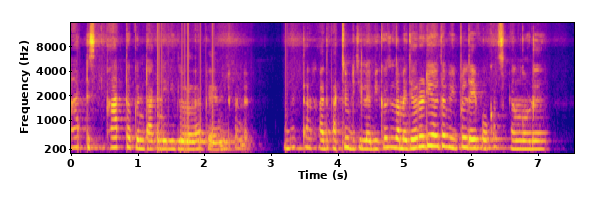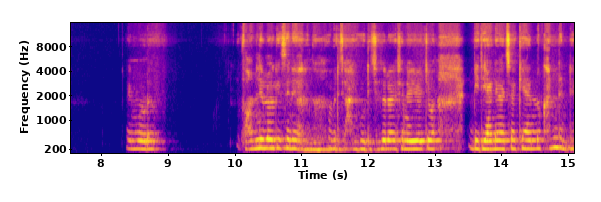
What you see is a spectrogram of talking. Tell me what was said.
ആർട്ടിസ്റ്റ് ആർട്ടൊക്കെ ഉണ്ടാക്കുന്ന രീതിയിലുള്ള കണ്ടന്റ് ബട്ട് അത് പച്ച പിടിച്ചില്ല. Because the majority of the people they focus അങ്ങോട്ട് എങ്ങോട്ട് ഫാമിലി വ്ളോഗേഴ്സിനെ ആയിരുന്നു അവർ ചായ കുടിച്ചത് റേഷൻ വെച്ച് ബിരിയാണി വെച്ചൊക്കെ ആയിരുന്നു കണ്ടന്റ്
